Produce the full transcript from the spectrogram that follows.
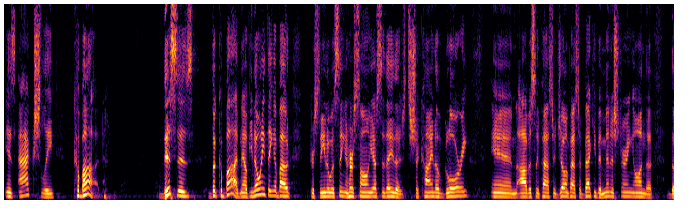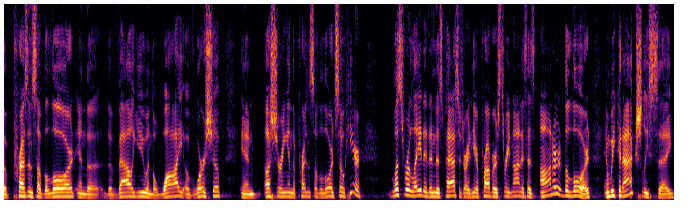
is actually kabod. This is the kabod. Now, if you know anything about Christina was singing her song yesterday, the Shekinah of Glory. And obviously, Pastor Joe and Pastor Becky have been ministering on the, the presence of the Lord and the, the value and the why of worship and ushering in the presence of the Lord. So, here, let's relate it in this passage right here, Proverbs 3 9. It says, Honor the Lord. And we could actually say,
